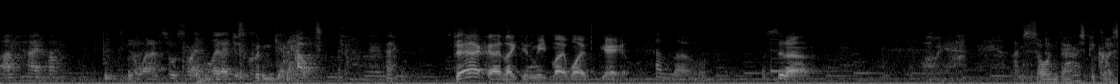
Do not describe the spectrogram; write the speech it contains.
Hi, hi, hi. You know what? I'm so sorry I'm late. I just couldn't get out. Jack, I'd like you to meet my wife, Gail. Hello. Sit down. Oh, yeah. I'm so embarrassed because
